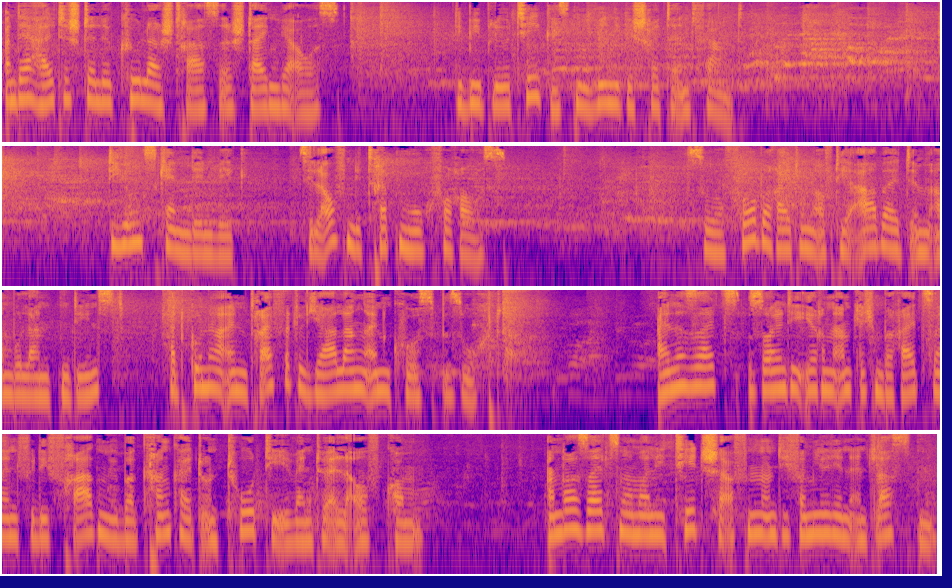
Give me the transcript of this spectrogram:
An der Haltestelle Köhlerstraße steigen wir aus. Die Bibliothek ist nur wenige Schritte entfernt. Die Jungs kennen den Weg. Sie laufen die Treppen hoch voraus. Zur Vorbereitung auf die Arbeit im ambulanten Dienst hat Gunnar ein Dreivierteljahr lang einen Kurs besucht. Einerseits sollen die Ehrenamtlichen bereit sein für die Fragen über Krankheit und Tod, die eventuell aufkommen. Andererseits Normalität schaffen und die Familien entlasten.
